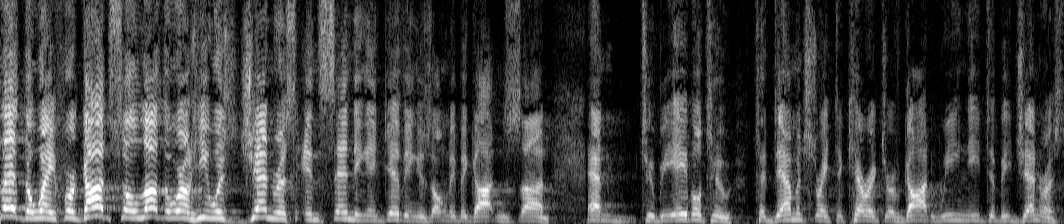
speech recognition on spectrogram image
led the way. For God so loved the world, He was generous in sending and giving His only begotten Son. And to be able to, to demonstrate the character of God, we need to be generous.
